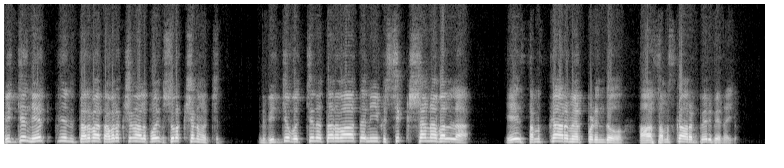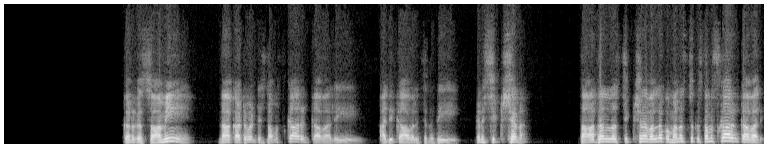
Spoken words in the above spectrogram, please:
విద్య నేర్చిన తర్వాత అవలక్షణాలు పోయి సులక్షణం వచ్చింది. విద్య వచ్చిన తర్వాత నీకు శిక్షణ వల్ల ఏ సంస్కారం ఏర్పడిందో ఆ సంస్కారం పేరు వినయం. కనుక స్వామి నాకు అటువంటి సంస్కారం కావాలి అది కావలసినది. కానీ శిక్షణ సాధనలో శిక్షణ వల్ల ఒక మనస్సుకు సంస్కారం కావాలి.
